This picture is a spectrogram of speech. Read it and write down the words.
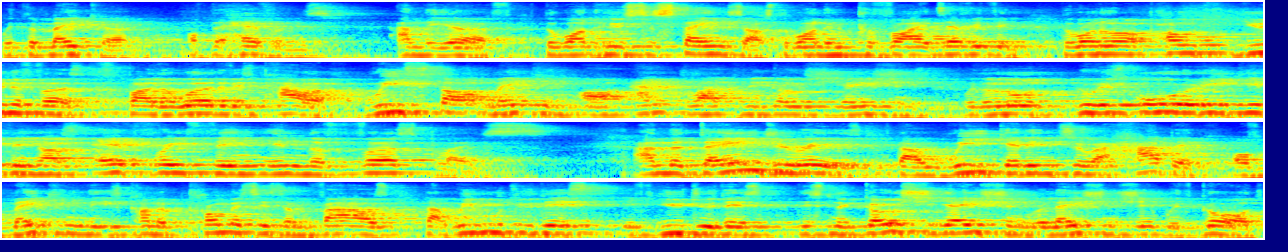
with the maker of the heavens and the earth, the one who sustains us, the one who provides everything, the one who upholds the universe by the word of his power. We start making our ant like negotiations with the Lord who is already giving us everything in the first place. And the danger is that we get into a habit of making these kind of promises and vows that we will do this if you do this, this negotiation relationship with God,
